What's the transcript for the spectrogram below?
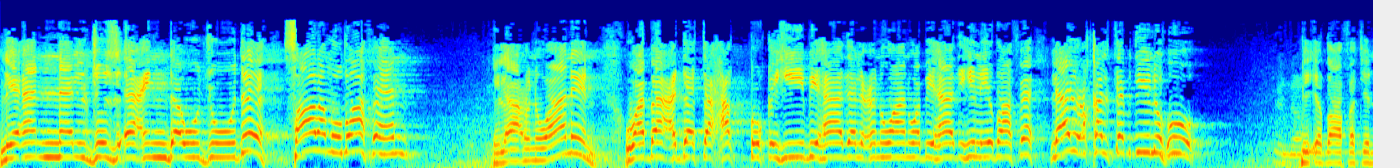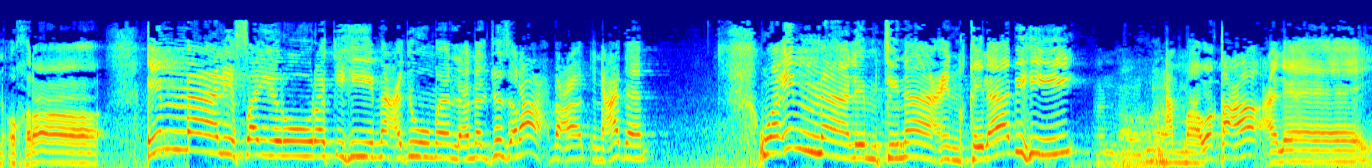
لأن الجزء عند وجوده صار مضافا. إلى عنوان. وبعد تحققه بهذا العنوان وبهذه الإضافة لا يعقل تبديله. بإضافة أخرى. إما لصيرورته معدوما لأن الجزء راح بعد انعدم. وإما لامتناع انقلابه عما وقع عليه.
